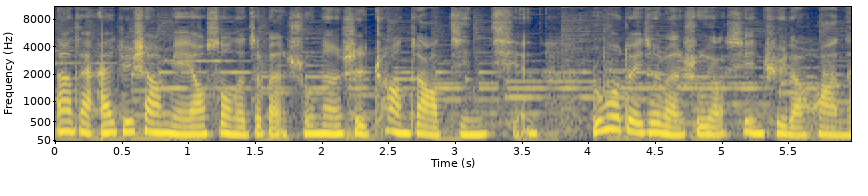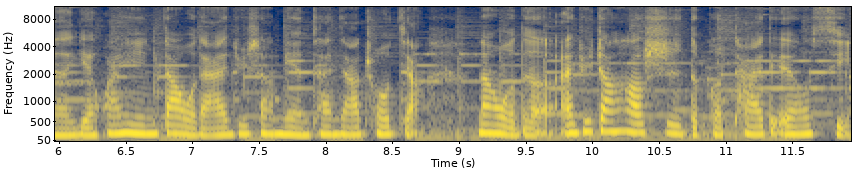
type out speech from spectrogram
那在 IG 上面要送的这本书呢，是《创造金钱》。如果对这本书有兴趣的话呢，也欢迎到我的 IG 上面参加抽奖。那我的 IG 账号是 The Petite Elsie，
